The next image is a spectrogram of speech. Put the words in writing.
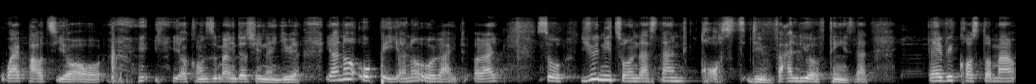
wipe out your your consumer industry in Nigeria. You are not OP, you are not all right, all right. So you need to understand cost, the value of things that every customer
